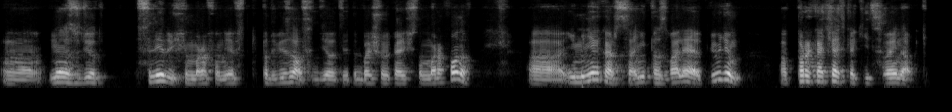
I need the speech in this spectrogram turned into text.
нас ждет следующий марафон. Я подвязался делать это большое количество марафонов. А, и мне кажется, они позволяют людям а, прокачать какие-то свои навыки.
